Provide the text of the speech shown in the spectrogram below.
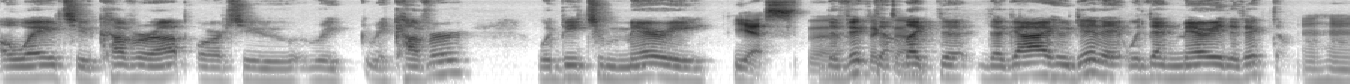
a way to cover up or to re- recover would be to marry Yes. The, the victim. Like the the guy who did it would then marry the victim. hmm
